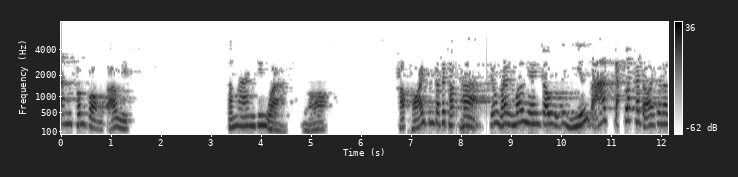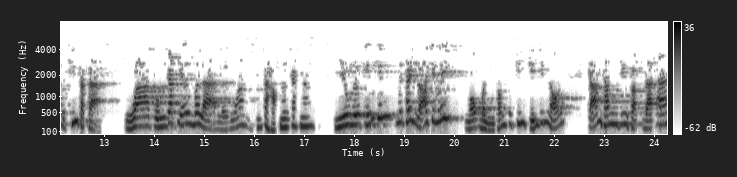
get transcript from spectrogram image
an, không còn tạo nghiệp. Tâm an tiến hòa, ngọ. Học hỏi chúng ta phải thật thà, chứ không phải mới nghe câu thì cái diễn tả chặt lắc hết rồi, cái đó là thiếu thật thà. Hòa cùng các giới mới là người ngoan. Chúng ta học nơi các nơi nhiều người kiểm chứng mới thấy rõ chân lý. Một mình không có kiếm kiểm chứng nổi. Cảm thông chư Phật đạt an,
